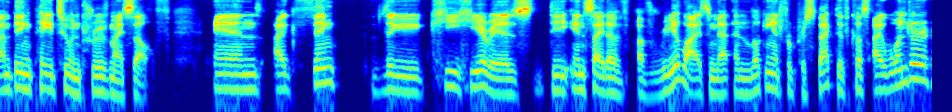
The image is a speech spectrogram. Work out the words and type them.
i'm being paid to improve myself. And i think the key here is the insight of of realizing that and looking at it from perspective because i wonder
